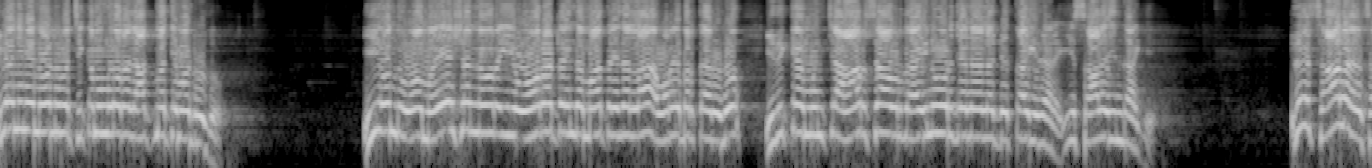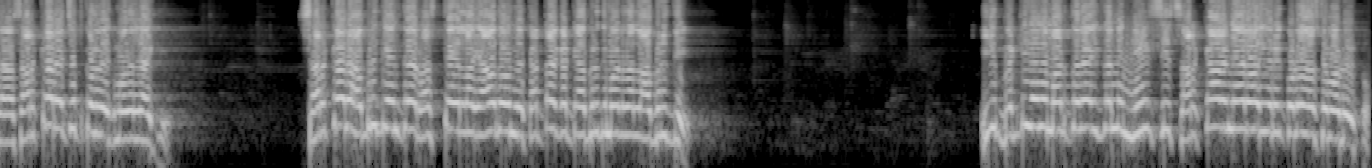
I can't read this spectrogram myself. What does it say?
ಇವಾಗ ನೀವೇ ನೋಡಿರುವ ಚಿಕ್ಕಮಗಳೂರಲ್ಲಿ ಆತ್ಮಹತ್ಯೆ ಮಾಡಿರುವುದು ಈ ಒಂದು ಓ ಮಹೇಶನ್ ಅವರ ಈ ಹೋರಾಟದಿಂದ ಮಾತ್ರ ಇದಲ್ಲ ಹೊರಗೆ ಬರ್ತಾ ಇರೋದು. ಇದಕ್ಕೆ ಮುಂಚೆ ಆರು ಸಾವಿರದ ಐನೂರು ಜನ ಡೆತ್ ಆಗಿದ್ದಾರೆ ಈ ಸಾಲದಿಂದಾಗಿ. ಇದಕ್ಕೆ ಸಾಲ ಸರ್ಕಾರ ಎಚ್ಚೆತ್ಕೊಳ್ಬೇಕು ಮೊದಲಾಗಿ ಸರ್ಕಾರ ಅಭಿವೃದ್ಧಿ ಅಂತ ರಸ್ತೆ ಎಲ್ಲ ಯಾವುದೋ ಒಂದು ಕಟ್ಟ ಕಟ್ಟಿ ಅಭಿವೃದ್ಧಿ ಮಾಡೋದಲ್ಲ ಅಭಿವೃದ್ಧಿ. ಈ ಬಡ್ಡಿಯನ್ನು ಮಾಡ್ತಾರೆ, ಇದನ್ನು ನಿಲ್ಲಿಸಿ ಸರ್ಕಾರ ನೇರವಾಗಿ ಇವರಿಗೆ ಕೊಡೋ ವ್ಯವಸ್ಥೆ ಮಾಡಬೇಕು.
